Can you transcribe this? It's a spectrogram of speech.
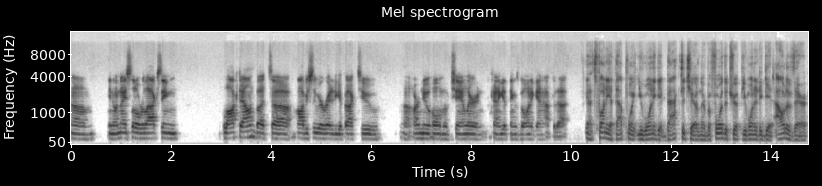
um, you know, a nice little relaxing lockdown. But uh, obviously, we were ready to get back to uh, our new home of Chandler and kind of get things going again after that. Yeah, it's funny at that point you want to get back to Chandler. Before the trip, you wanted to get out of there.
